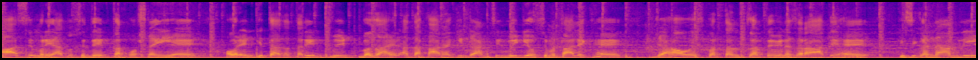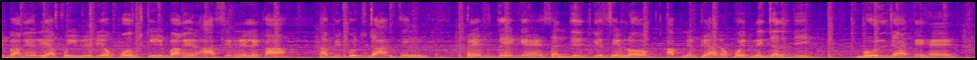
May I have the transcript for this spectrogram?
आसिम रियात उसे देख कर खुश नहीं है और इनकी ताज़ा तरीन ट्वीट बज़ाहिर अदाकारा की डांसिंग वीडियो से मुतल है। जहाँ वो इस पर तंज करते हुए नज़र आते हैं। किसी का नाम ली बगैर या कोई वीडियो पोस्ट की बगैर आसिम ने लिखा। अभी कुछ डांसिंग क्लिप्स देखे हैं। संजीदगी से लोग अपने प्यारों को इतनी जल्दी भूल जाते हैं।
